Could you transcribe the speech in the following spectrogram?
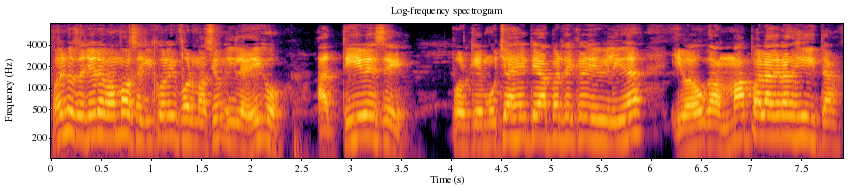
Bueno, señores, vamos a seguir con la información y le digo, actívense, porque mucha gente va a perder credibilidad y va a jugar más para la granjita,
